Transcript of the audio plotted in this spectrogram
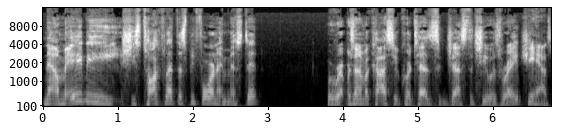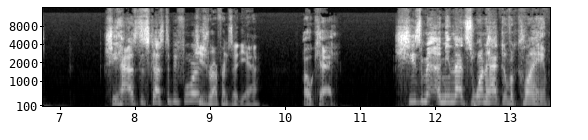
Now, maybe she's talked about this before and I missed it. Where Representative Ocasio Cortez suggests that she was raped? She has. She has discussed it before? She's referenced it, yeah. Okay. She's, I mean, that's one heck of a claim.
